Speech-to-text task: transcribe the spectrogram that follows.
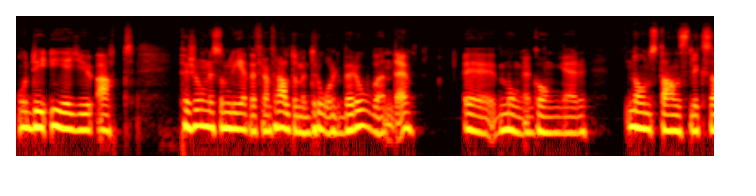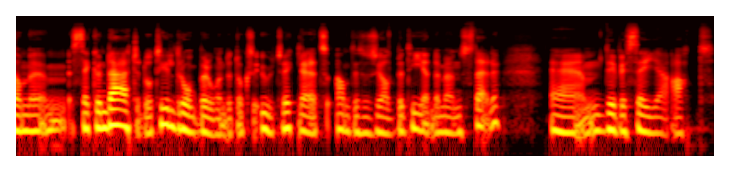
och det är ju att personer som lever framförallt med drogberoende, eh, många gånger någonstans liksom eh, sekundärt då till drogberoendet också utvecklar ett antisocialt beteendemönster. Eh, det vill säga att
